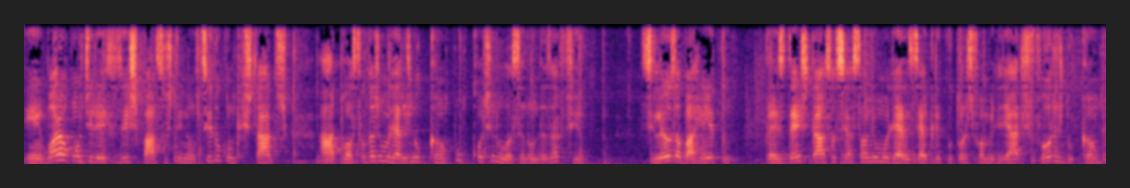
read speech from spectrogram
E embora alguns direitos e espaços tenham sido conquistados, a atuação das mulheres no campo continua sendo um desafio. Sileuza Barreto, presidente da Associação de Mulheres e Agricultores Familiares Flores do Campo,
